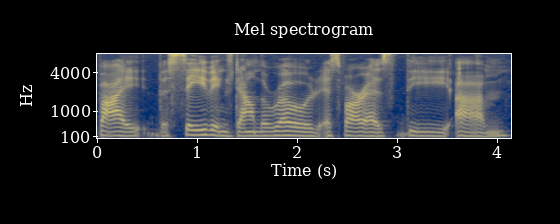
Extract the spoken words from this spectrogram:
by the savings down the road as far as the um,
